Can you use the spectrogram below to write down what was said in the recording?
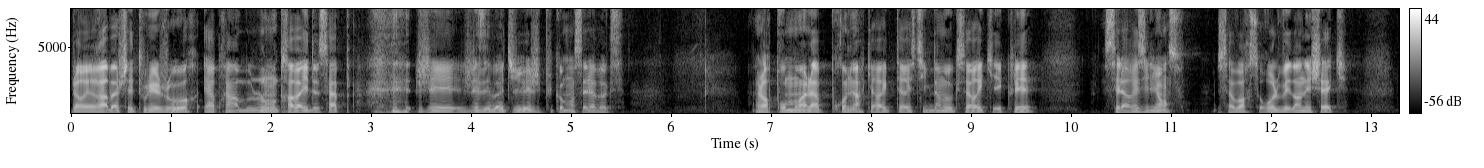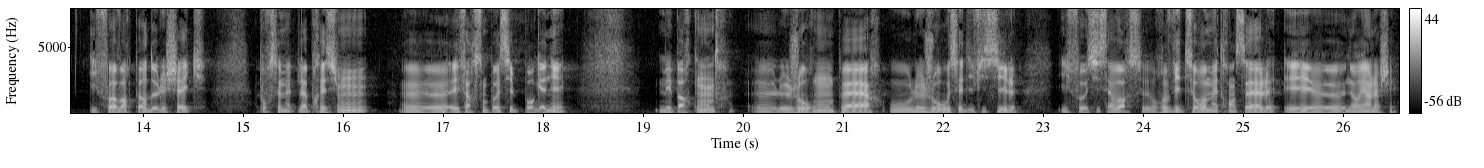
je leur ai rabâché tous les jours. Et après un long travail de sap, je les ai battus et j'ai pu commencer la boxe. Alors pour moi, la première caractéristique d'un boxeur et qui est clé, c'est la résilience, savoir se relever d'un échec. Il faut avoir peur de l'échec pour se mettre la pression euh, et faire son possible pour gagner. Mais par contre, euh, le jour où on perd ou le jour où c'est difficile, il faut aussi savoir se, vite se remettre en selle et euh, ne rien lâcher.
